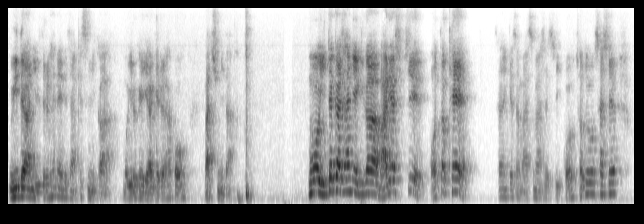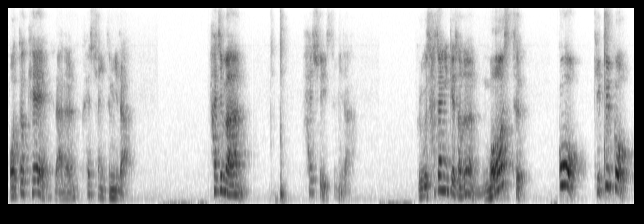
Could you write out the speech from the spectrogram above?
위대한 일들을 해내야 되지 않겠습니까? 뭐 이렇게 이야기를 하고 마칩니다. 뭐 이때까지 한 얘기가 말이야 쉽지 어떻게 사장님께서 말씀하실 수 있고 저도 사실 어떻게 라는 퀘스천이 듭니다. 하지만 할 수 있습니다. 그리고 사장님께서는 must 꼭 기필코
